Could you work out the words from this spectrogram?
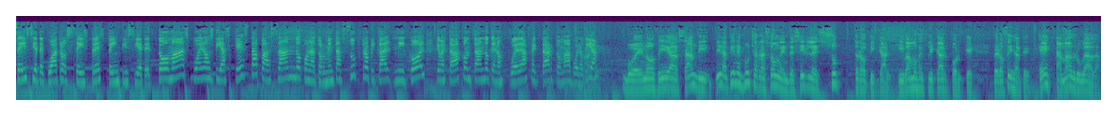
674-6327. Tomás, buenos días. ¿Qué está pasando con la tormenta subtropical Nicole que me estabas contando que nos puede afectar? Tomás, buenos días. Buenos días, Sandy. Mira, tienes mucha razón en decirle subtropical y vamos a explicar por qué. Pero fíjate, esta madrugada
